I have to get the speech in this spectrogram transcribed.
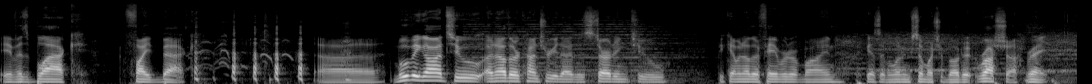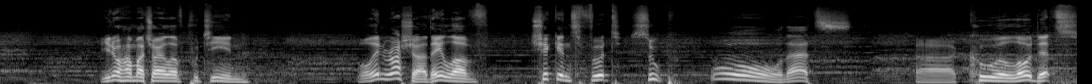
If it's black, fight back. uh, moving on to another country that is starting to become another favorite of mine because I'm learning so much about it. Russia. Right. You know how much I love poutine. Well, in Russia, they love chicken's foot soup. Oh, that's Uh,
